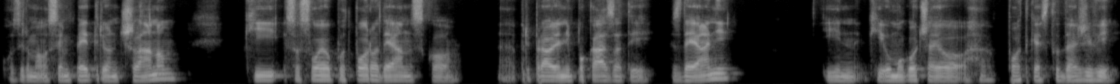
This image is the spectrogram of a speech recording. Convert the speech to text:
oziroma vsem Patreon članom, ki so svojo podporo dejansko Eh, pripravljeni pokazati z dejanji in ki omogočajo podkastu, da živi.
